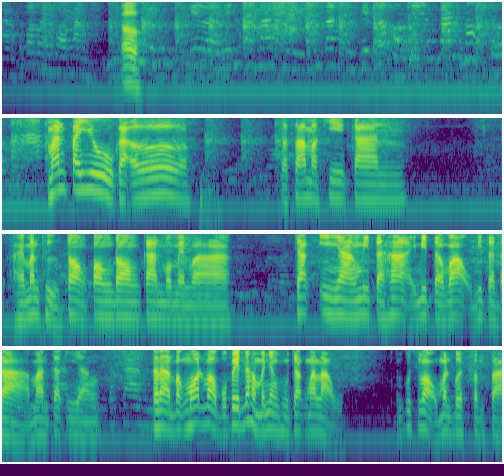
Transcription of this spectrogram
มันก็ว่ามันพอมันเออ นี่เราเห็นกันมากคือน้ำกันคนเก็บแล้วคงดีน้ำกันเนาะเดี๋ยวมาหามันไปอยู่กะเออก็สามัคคีกันให้มันถือต้องปองดองกันบ่แม่นว่า จักอีหยังมีแต่หายมีแต่เว้ามีแต่ด่ามันจักอีหยังประการขนาดบักมอดเว้าบ่เป็นนะมันยังหูจักมาเล่ามันกูสิเว้ามันเบิดซ้ำซะ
